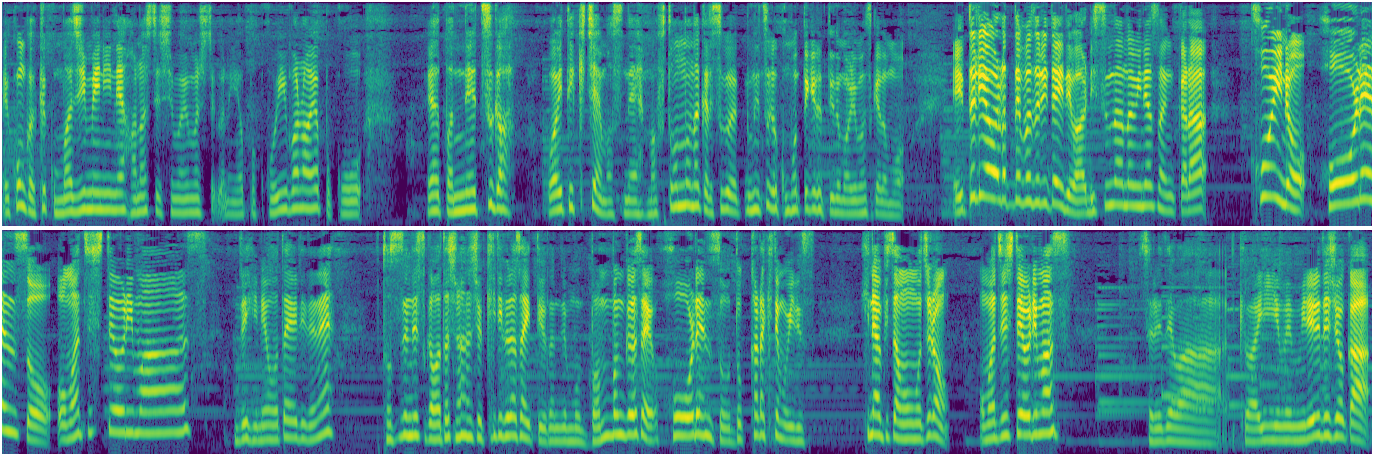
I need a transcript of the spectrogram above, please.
え今回結構真面目にね話してしまいましたがね。やっぱ恋バナはやっぱこうやっぱ熱が湧いてきちゃいますね。まあ、布団の中ですごい熱がこもってきたっていうのもありますけども。えー、ゆとりは笑ってバズりたいでは、リスナーの皆さんから恋のほうれん草お待ちしております。ぜひね、お便りでね、突然ですが私の話を聞いてくださいっていう感じでもうバンバンください。ほうれん草どっから来てもいいです。ひなぴさんももちろんお待ちしております。それでは、今日はいい夢見れるでしょうか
